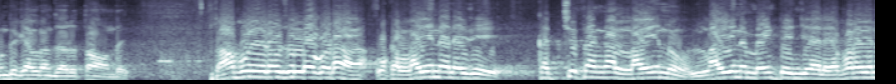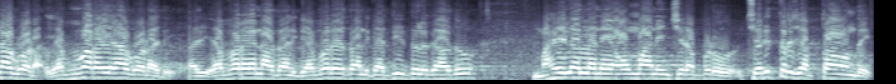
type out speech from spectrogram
ముందుకెళ్ళడం జరుగుతూ ఉంది. రాబోయే రోజుల్లో కూడా ఒక లైన్ అనేది ఖచ్చితంగా లైన్ లైన్ మెయింటైన్ చేయాలి. ఎవరైనా కూడా ఎవరైనా కూడా అది అది ఎవరైనా దానికి ఎవరే దానికి అతీతులు కాదు. మహిళలని అవమానించినప్పుడు చరిత్ర చెప్తా ఉంది.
